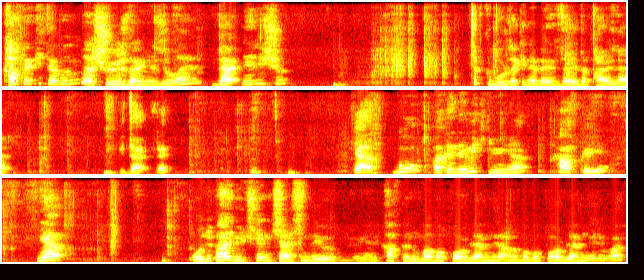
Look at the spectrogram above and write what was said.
Kafka kitabını da şu yüzden yazıyorlar. Dertleri şu. Tıpkı buradakine benzer ya da paralel bir dertle. Ya bu akademik dünya Kafka'yı ya Oedipal bir üçgen içerisinde yorumluyor. Yani Kafka'nın baba problemleri, ana baba problemleri var.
